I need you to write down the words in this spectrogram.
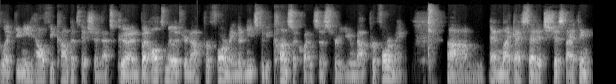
like you need healthy competition, that's good. But ultimately, if you're not performing, there needs to be consequences for you not performing. Um, and like I said, it's just, I think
